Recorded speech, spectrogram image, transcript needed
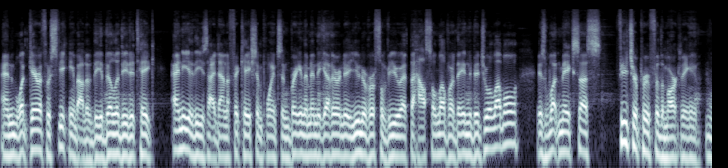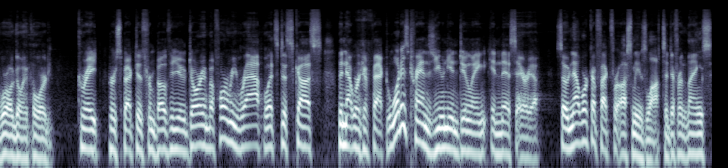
And what Gareth was speaking about of the ability to take any of these identification points and bringing them in together into a universal view at the household level or the individual level is what makes us future proof for the marketing world going forward. Great perspectives from both of you. Dorian, before we wrap, let's discuss the network effect. What is TransUnion doing in this area? So network effect for us means lots of different things.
